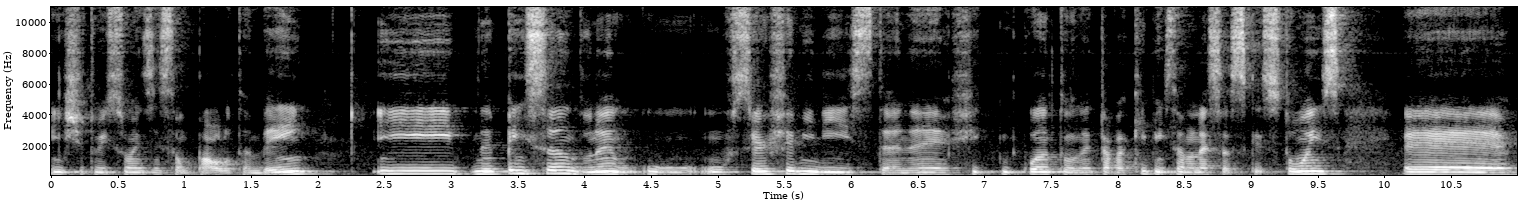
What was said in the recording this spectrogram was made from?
instituições em São Paulo também. E né, pensando né, o, o, ser feminista, né, enquanto estava né, aqui pensando nessas questões, é,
